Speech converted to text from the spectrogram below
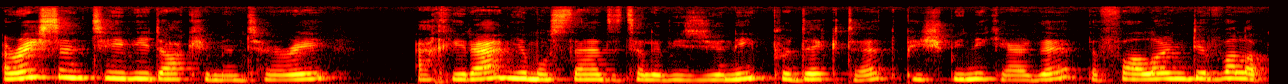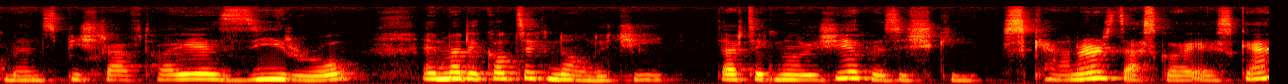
A recent TV documentary اخیرا یه مستند تلویزیونی predicted پیش بینی کرده the following developments پیشرفت های زیر رو in medical technology در تکنولوژی پزشکی. Scanners دستگاه اسکن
